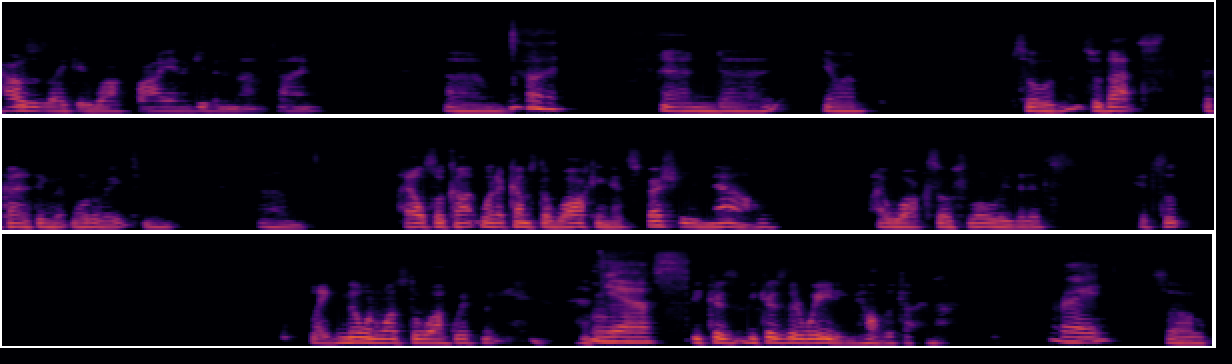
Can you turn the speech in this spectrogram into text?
houses I could walk by in a given amount of time. Um, Oh, and uh, you know so so that's the kind of thing that motivates me um, i also can't when it comes to walking especially now i walk so slowly that it's it's like no one wants to walk with me Yes, because because they're waiting all the time. right. So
